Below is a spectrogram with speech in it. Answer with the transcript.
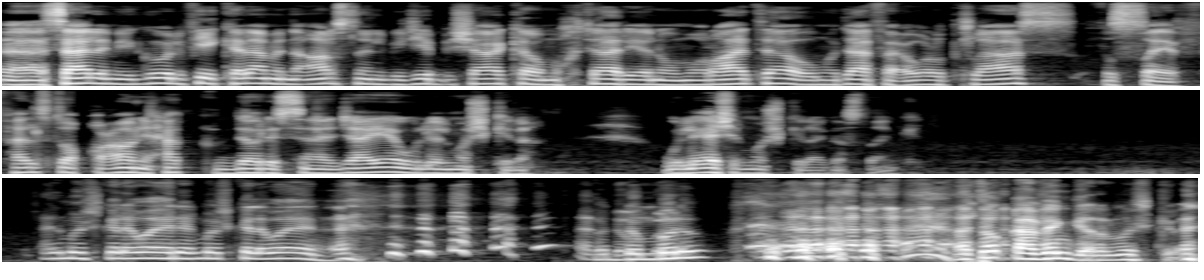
آه سالم يقول في كلام إن أرسنال بيجيب شاكا ومخيتاريان وموراتا ومدافع world class في الصيف. هل تتوقعون يحقق الدوري السنة الجاية ولا المشكلة؟ ولا إيش المشكلة قصدك؟ يمكن المشكلة وين؟ المشكلة وين؟ الدنبلو أتوقع فينجر المشكلة.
